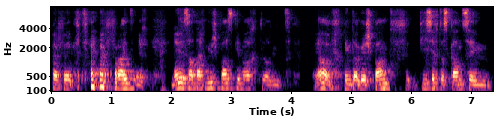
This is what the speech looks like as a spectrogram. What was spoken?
Perfekt, freut mich. Nee, es hat auch mir Spaß gemacht und ja, ich bin da gespannt, wie sich das Ganze im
